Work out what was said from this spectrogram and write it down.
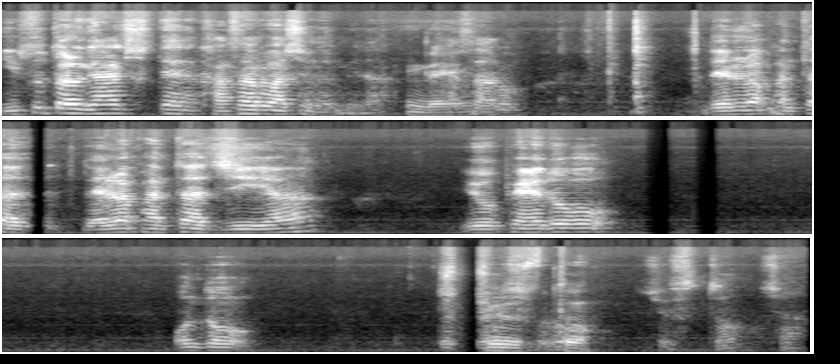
입술 떨게 하실 때는 가사로 하시면 됩니다. 네. 가사로. 넬라 판타 넬라 판타지야 요 배도 온도. 주스도. 주스도 자.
